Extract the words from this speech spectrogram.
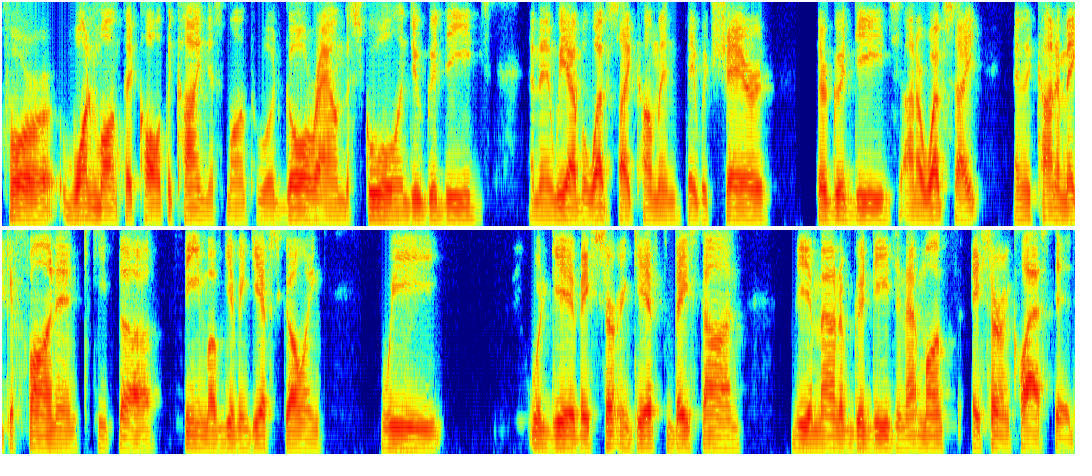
for one month, they call it the kindness month, would go around the school and do good deeds and then we have a website coming. They would share their good deeds on our website and to kind of make it fun and keep the theme of giving gifts going. We would give a certain gift based on the amount of good deeds in that month a certain class did.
